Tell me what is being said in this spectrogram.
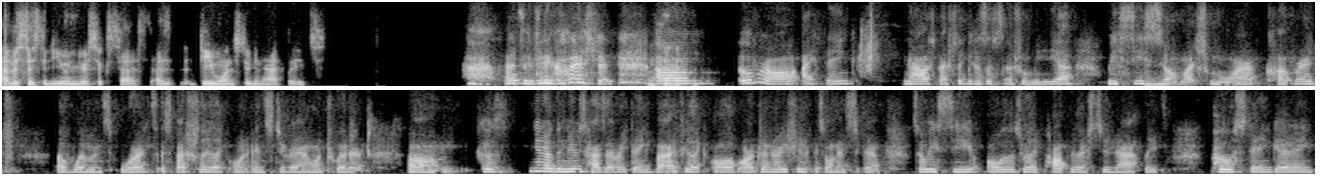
have assisted you in your success as D1 student athletes? That's a big question. Um, overall, I think now, especially because of social media, we see mm-hmm. so much more coverage of women's sports, especially like on Instagram, on Twitter. Because um, you know, the news has everything, but I feel like all of our generation is on Instagram. So we see all those really popular student athletes posting, getting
